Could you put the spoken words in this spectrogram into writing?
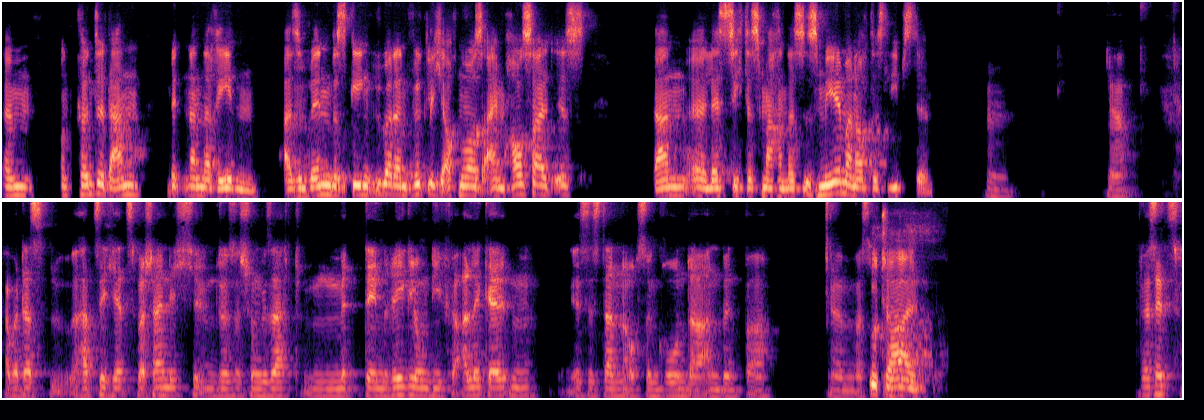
ähm, und könnte dann miteinander reden. Also wenn das Gegenüber dann wirklich auch nur aus einem Haushalt ist, dann äh, lässt sich das machen. Das ist mir immer noch das Liebste. Hm. Ja, aber das hat sich jetzt wahrscheinlich, du hast es schon gesagt, mit den Regelungen, die für alle gelten, ist es dann auch synchron da anwendbar. Ähm, Total. Du hast jetzt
